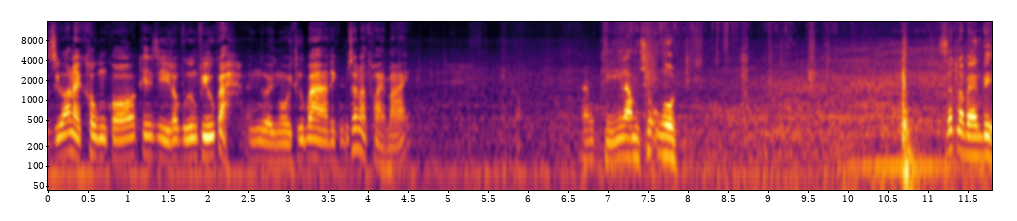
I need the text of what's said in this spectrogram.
giữa này không có cái gì nó vướng víu cả. Người ngồi thứ ba thì cũng rất là thoải mái. Đăng ký 5 chỗ ngồi. Rất là bền bỉ.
